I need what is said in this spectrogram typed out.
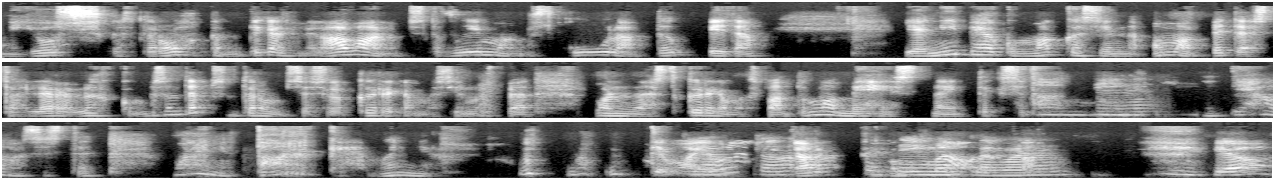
me ei oska seda rohkem, tegelikult meil avaneb seda võimalust kuulata, õppida. ja niipea, kui ma hakkasin oma pedestaali ära lõhkuma, ma saan täpselt aru, mis sa seal kõrgemas silmas pead. ma olen ennast kõrgemaks pannud oma mehest näiteks, seda on nii lihtne mm -hmm. teha, sest et ma olen ju targem, on ju tema ei ole nii tark. nii mõtlema jah. jah,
